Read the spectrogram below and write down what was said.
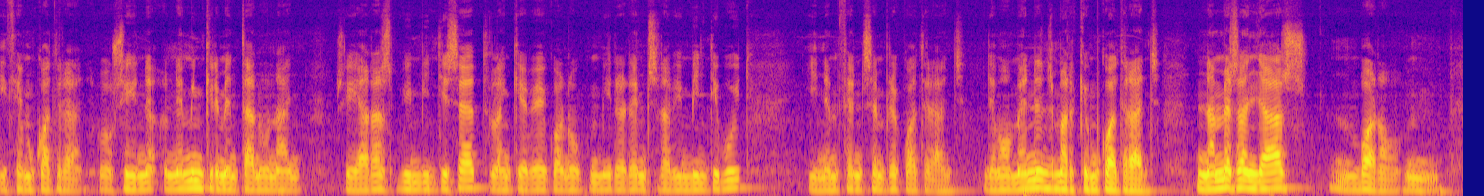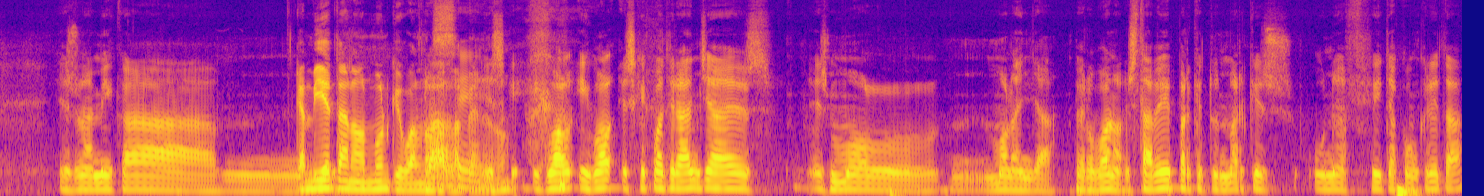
i fem 4 anys. O sigui, ane- anem incrementant un any. O sigui, ara és 2027, l'any que ve, quan ho mirarem, serà 2028, i anem fent sempre 4 anys. De moment ens marquem 4 anys. Anar més enllà és, bueno, mm, és una mica... mm, Canvia tant el món que igual no val la sí. pena, és no? que, igual, igual, és que 4 anys ja és, és molt, molt enllà. Però bueno, està bé perquè tu et marques una fita concreta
